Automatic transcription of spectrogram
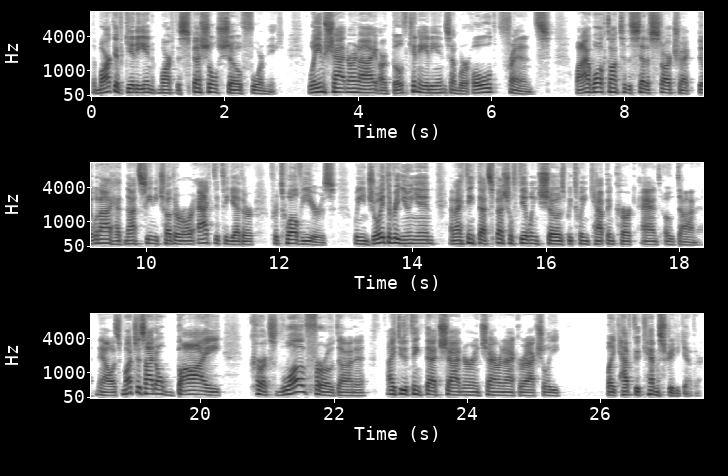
The Mark of Gideon marked a special show for me. William Shatner and I are both Canadians and we're old friends. When I walked onto the set of Star Trek, Bill and I had not seen each other or acted together for 12 years. We enjoyed the reunion, and I think that special feeling shows between Captain Kirk and Odona. Now, as much as I don't buy Kirk's love for Odona, I do think that Shatner and Sharon Acker actually like have good chemistry together.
